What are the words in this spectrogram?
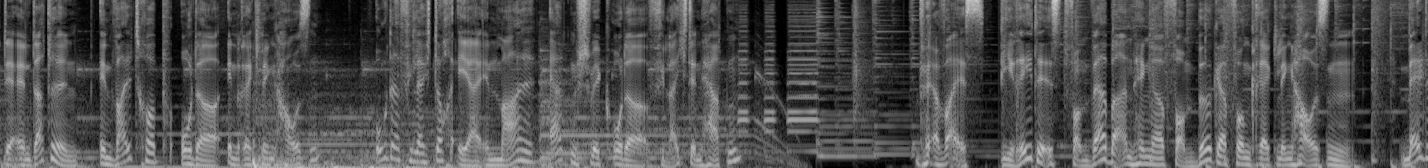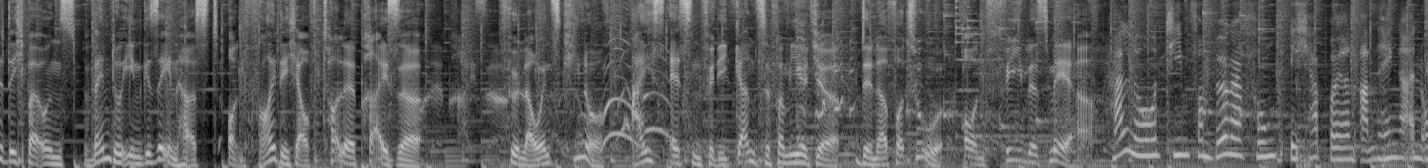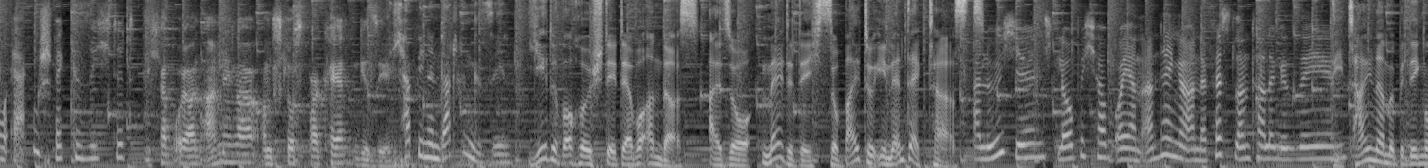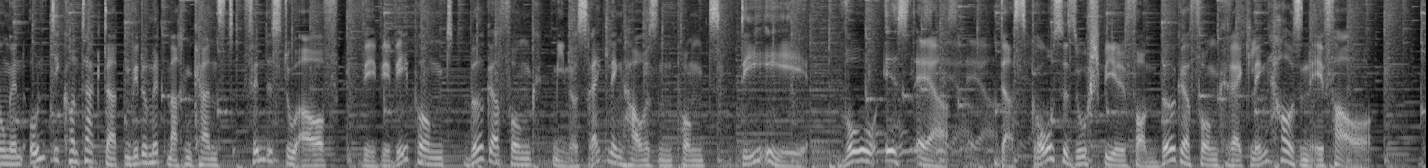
Steht er in Datteln, in Waltrop oder in Recklinghausen? Oder vielleicht doch eher in Mahl, Erkenschwick oder vielleicht in Herten? Wer weiß, die Rede ist vom Werbeanhänger vom Bürgerfunk Recklinghausen. Melde dich bei uns, wenn du ihn gesehen hast und freu dich auf tolle Preise. Für Lau ins Kino, Eisessen für die ganze Familie, Dinner for Two und vieles mehr. Hallo, Team vom Bürgerfunk. Ich habe euren Anhänger in Oerkenschweck gesichtet. Ich habe euren Anhänger am Schlosspark Herten gesehen. Ich habe ihn in Datteln gesehen. Jede Woche steht er woanders. Also melde dich, sobald du ihn entdeckt hast. Hallöchen, ich glaube, ich habe euren Anhänger an der Festlandhalle gesehen. Die Teilnahmebedingungen und die Kontaktdaten, wie du mitmachen kannst, findest du auf www.bürgerfunk-recklinghausen.de. Wo ist er? Das große Suchspiel vom Bürgerfunk Recklinghausen e.V.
